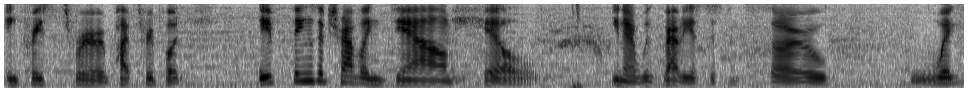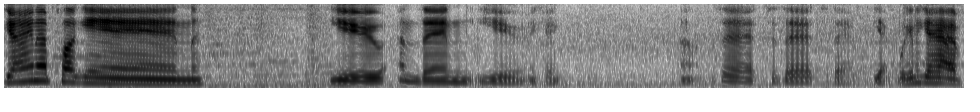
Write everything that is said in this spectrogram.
increased through pipe throughput if things are traveling downhill, you know, with gravity assistance. So we're going to plug in you and then you. Okay. Uh, there to there to there. Yeah, we're going to go have...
